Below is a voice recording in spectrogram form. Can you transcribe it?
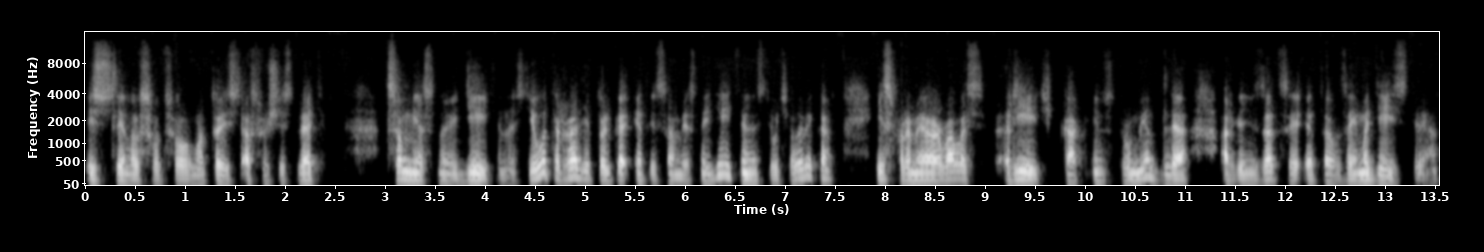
из членов социума, то есть осуществлять совместную деятельность. И вот ради только этой совместной деятельности у человека и сформировалась речь как инструмент для организации этого взаимодействия.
